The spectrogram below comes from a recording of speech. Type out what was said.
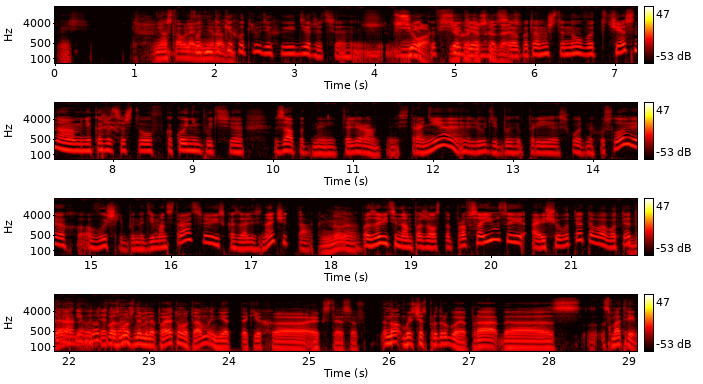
То есть не оставляли Вот ни на разу. таких вот людях и держится. Всё, все я хочу держится, сказать. потому что, ну вот честно, мне кажется, что в какой-нибудь э, западной толерантной стране люди бы при сходных условиях вышли бы на демонстрацию и сказали, значит так. Ну да. Позовите нам, пожалуйста, профсоюзы, а еще вот этого, вот этого Да, и да. вот Ну, этого. возможно, именно поэтому там и нет таких э, эксцессов. Но мы сейчас про другое. Про э, с- смотри,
